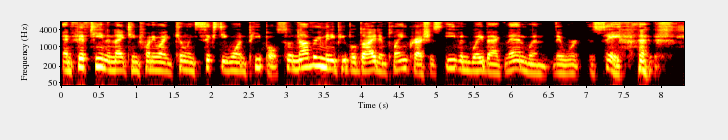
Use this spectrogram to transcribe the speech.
and 15 in 1921, killing 61 people. So not very many people died in plane crashes, even way back then when they weren't as safe.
